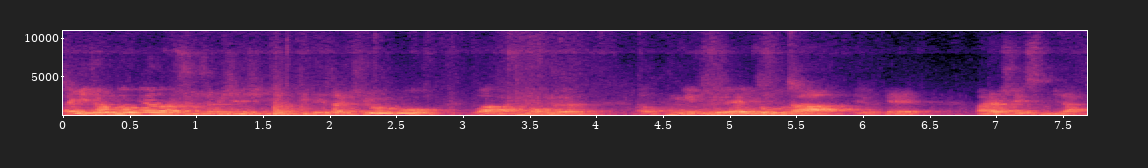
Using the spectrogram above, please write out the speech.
아, 이 정도면 수술실 CCTV 설치 요구와 맞먹는 어, 국민들의 요구다 이렇게 말할 수 있습니다.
